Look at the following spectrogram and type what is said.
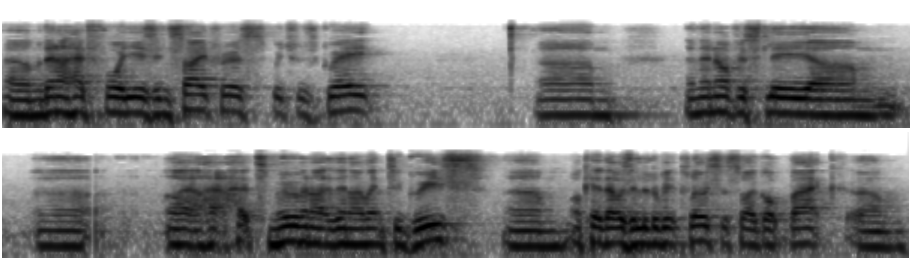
Um, then I had four years in Cyprus, which was great. Um, and then obviously um, uh, I, I had to move, and I, then I went to Greece. Um, okay, that was a little bit closer, so I got back. Um,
